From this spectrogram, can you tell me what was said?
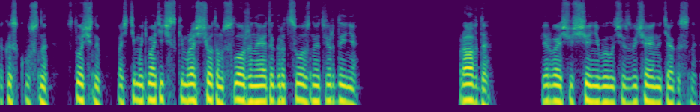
как искусно, с точным, почти математическим расчетом сложенная эта грациозная твердыня. Правда, первое ощущение было чрезвычайно тягостно.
